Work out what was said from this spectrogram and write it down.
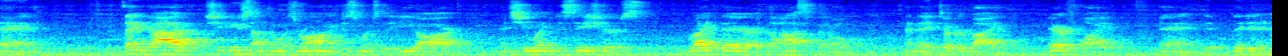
And thank God she knew something was wrong and just went to the ER. And she went into seizures right there at the hospital. And they took her by air flight and they did an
